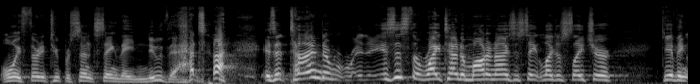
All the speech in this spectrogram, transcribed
only 32% saying they knew that. is it time to, is this the right time to modernize the state legislature? Giving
